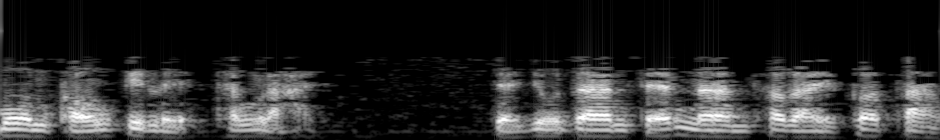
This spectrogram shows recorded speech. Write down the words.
มูลของกิเลสทั้งหลาย จะอยู่นานแสนนานเท่าไรก็ตาม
